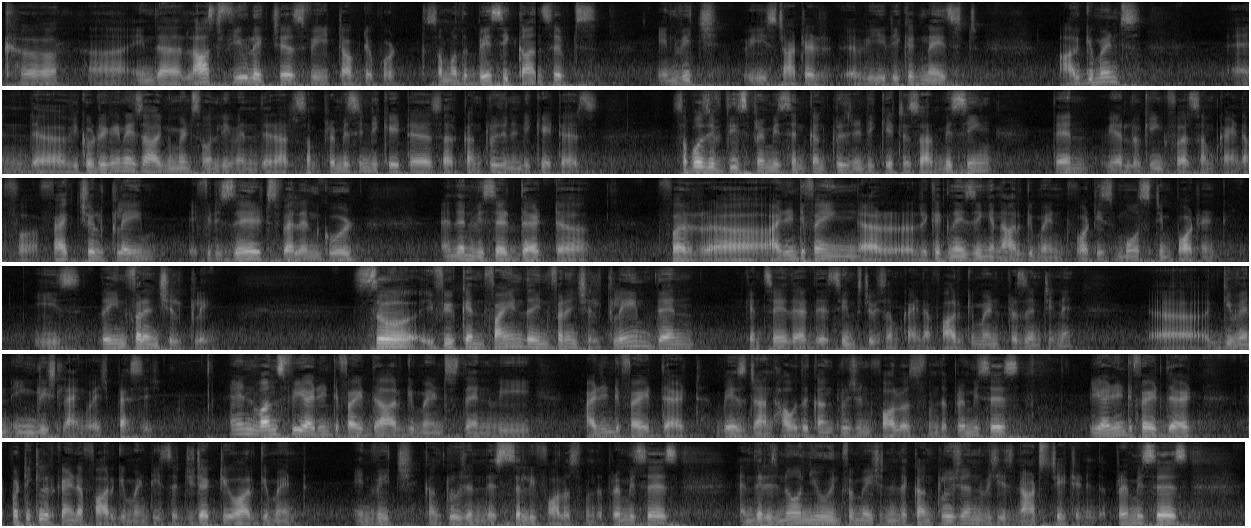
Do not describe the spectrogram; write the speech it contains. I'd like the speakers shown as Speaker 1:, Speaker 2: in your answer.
Speaker 1: back uh, uh, in the last few lectures we talked about some of the basic concepts in which we started uh, we recognized arguments. And uh, we could recognize arguments only when there are some premise indicators or conclusion indicators. Suppose if these premise and conclusion indicators are missing then we are looking for some kind of a factual claim. If it is there it is well and good. And then we said that uh, for identifying or recognizing an argument what is most important is the inferential claim. So if you can find the inferential claim then you can say that there seems to be some kind of argument present in a uh, given English language passage. And once we identified the arguments then we identified that based on how the conclusion follows from the premises we identified that a particular kind of argument is a deductive argument in which conclusion necessarily follows from the premises and there is no new information in the conclusion which is not stated in the premises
